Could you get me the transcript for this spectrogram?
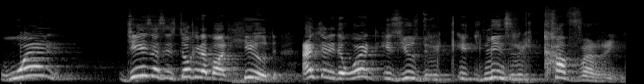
When Jesus is talking about healed, actually, the word is used, it means recovery.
